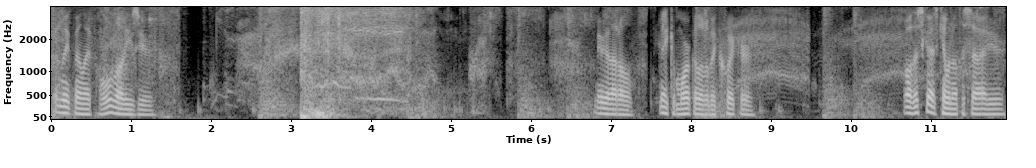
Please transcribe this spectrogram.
that'd make my life a whole lot easier. Maybe that'll make him work a little bit quicker. Oh, this guy's coming up the side here.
